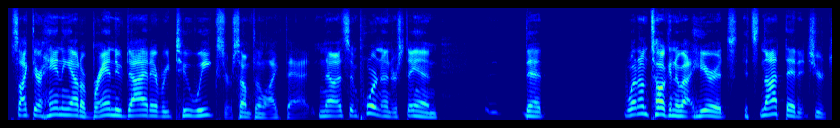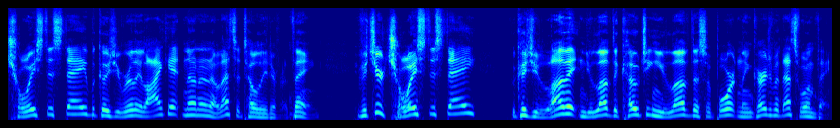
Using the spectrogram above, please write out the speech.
It's like they're handing out a brand new diet every two weeks or something like that. Now, it's important to understand that what I'm talking about here, it's it's not that it's your choice to stay because you really like it. No, no, no. That's a totally different thing. If it's your choice to stay because you love it and you love the coaching, you love the support and the encouragement, that's one thing.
